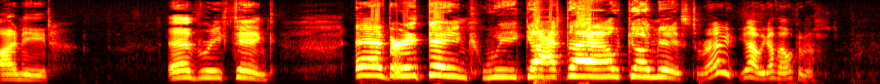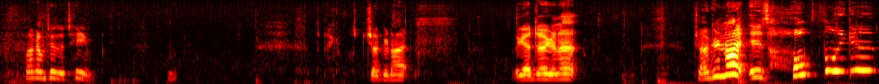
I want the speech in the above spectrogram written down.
I need. Everything. Everything. We got the alchemist, right? Yeah, we got the alchemist. Welcome to the team. Juggernaut. We got Juggernaut. Juggernaut is hopefully good.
